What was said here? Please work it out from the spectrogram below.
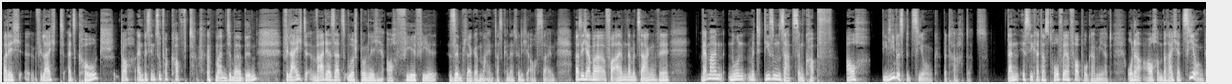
weil ich äh, vielleicht als Coach doch ein bisschen zu verkopft manchmal bin. Vielleicht war der Satz ursprünglich auch viel, viel simpler gemeint. Das kann natürlich auch sein. Was ich aber vor allem damit sagen will, wenn man nun mit diesem Satz im Kopf auch die Liebesbeziehung betrachtet, dann ist die Katastrophe ja vorprogrammiert. Oder auch im Bereich Erziehung.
